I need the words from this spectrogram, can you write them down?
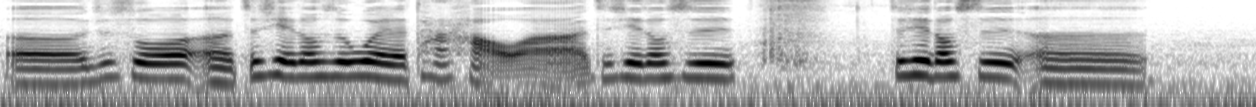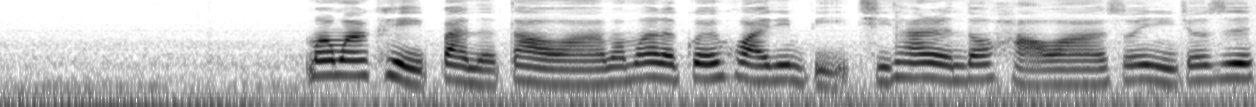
呃就说呃这些都是为了他好啊，这些都是这些都是呃。妈妈可以办得到啊！妈妈的规划一定比其他人都好啊！所以你就是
